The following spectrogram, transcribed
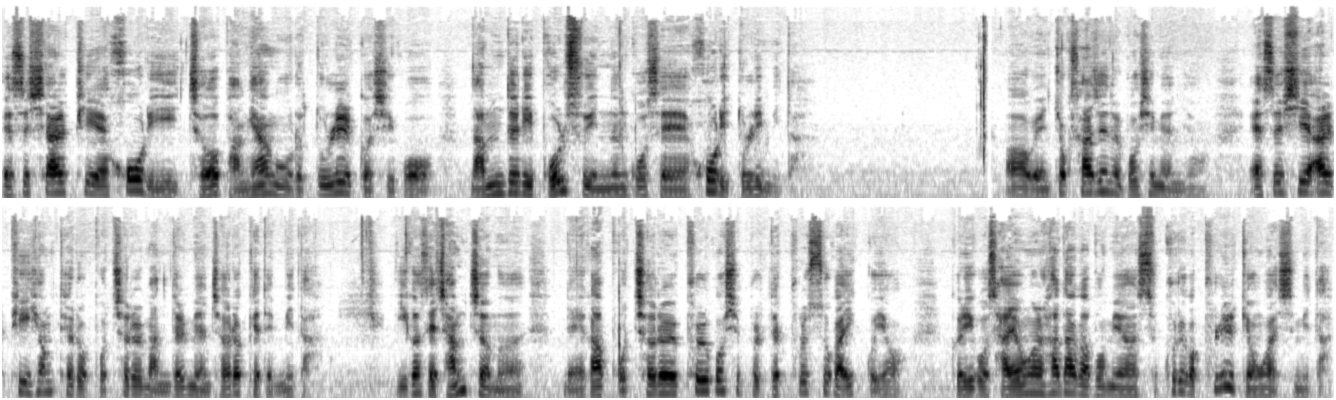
SCRP의 홀이 저 방향으로 뚫릴 것이고 남들이 볼 수 있는 곳에 홀이 뚫립니다. 어, 왼쪽 사진을 보시면요. SCRP 형태로 보철을 만들면 저렇게 됩니다. 이것의 장점은 내가 보철을 풀고 싶을 때 풀 수가 있고요. 그리고 사용을 하다가 보면 스크류가 풀릴 경우가 있습니다.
